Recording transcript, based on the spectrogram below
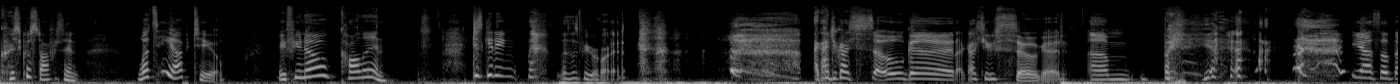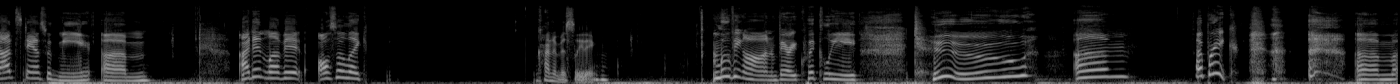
Kris Kristofferson, what's he up to? If you know, call in. Just kidding. this is pre recorded. I got you guys so good. I got you so good. Um, but yeah. yeah, so that's Dance with Me. Um, I didn't love it. Also, like, kind of misleading. Moving on very quickly to um a break. um,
